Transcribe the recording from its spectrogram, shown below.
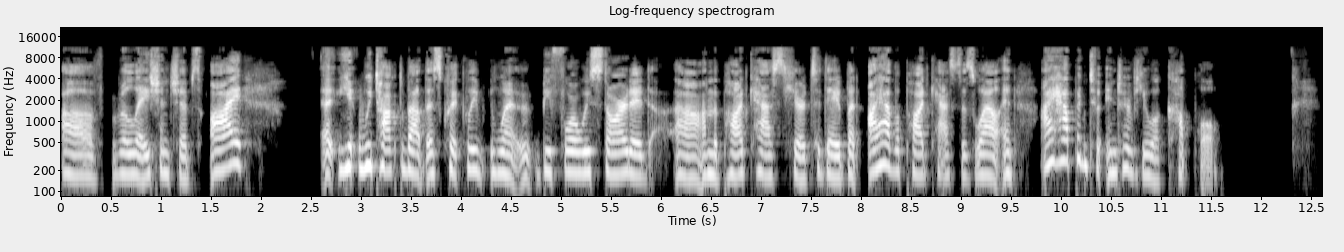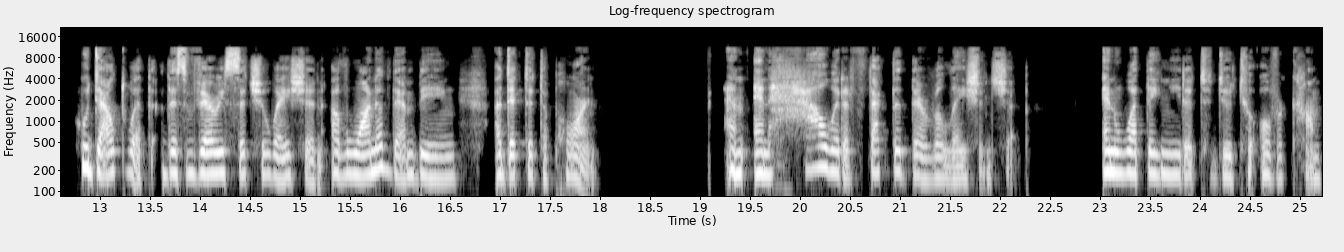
of relationships i uh, we talked about this quickly when, before we started uh, on the podcast here today, but I have a podcast as well. And I happened to interview a couple who dealt with this very situation of one of them being addicted to porn and, and how it affected their relationship and what they needed to do to overcome.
